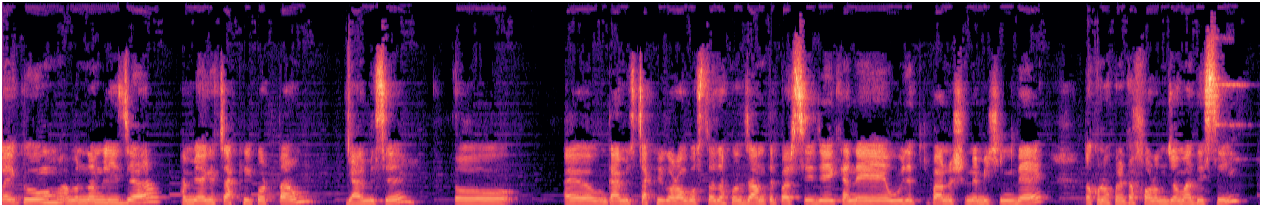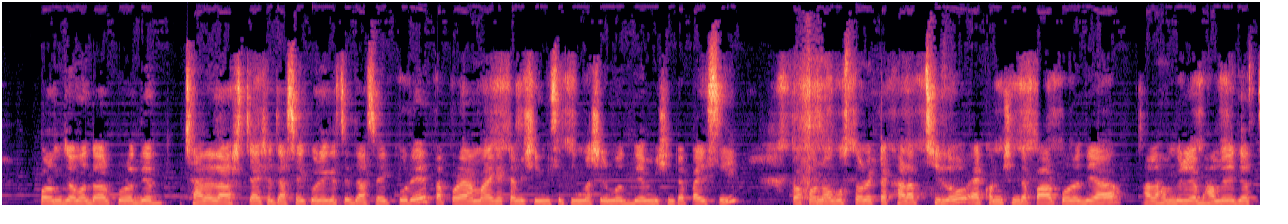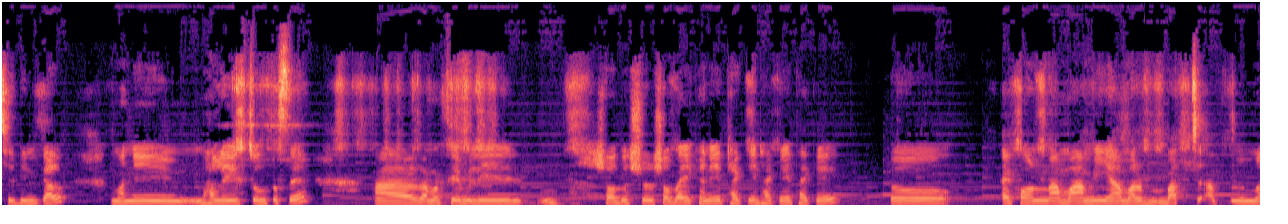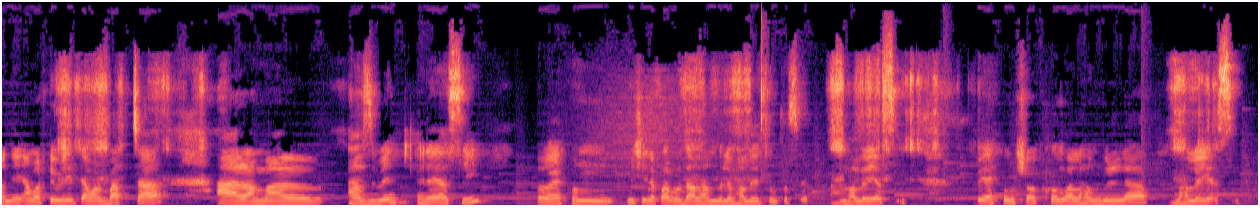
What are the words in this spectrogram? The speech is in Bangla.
আলাইকুম, আমার নাম লিজা। আমি আগে চাকরি করতাম গার্মেন্টসে। তো গার্মেন্টস চাকরি করার অবস্থা যখন জানতে পারছি যে এখানে অভিযাত্রী ফাউন্ডেশনে মিশিং দেয়, তখন ওখানে একটা ফর্ম জমা দিছি। ফর্ম জমা দেওয়ার পরে দিয়ে ছাড়ারা আসছে, এসে যাচাই করে গেছে। যাচাই করে তারপরে আমার আগে একটা মেশিন দিছে, তিন মাসের মধ্যে আমি মেশিনটা পাইছি। তখন অবস্থা অনেকটা খারাপ ছিল। এখন মেশিনটা পাওয়ার পরে দেয়া আলহামদুলিল্লাহ ভালোই যাচ্ছে দিনকাল। মানে ভালোই চলতেছে। আর আমার ফ্যামিলির সদস্য সবাই এখানে থাকে, ঢাকায় থাকে। তো এখন আম- আমি আমার বাচ্চা মানে আমার ফ্যামিলিতে আমার বাচ্চা আর আমার হাজবেন্ড এরা আছি। তো এখন মেশিনটা পাবো আলহামদুলিল্লাহ ভালোই চলতেছে, ভালোই আছি। তো এখন সক্ষম, আলহামদুলিল্লাহ ভালোই আছি।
